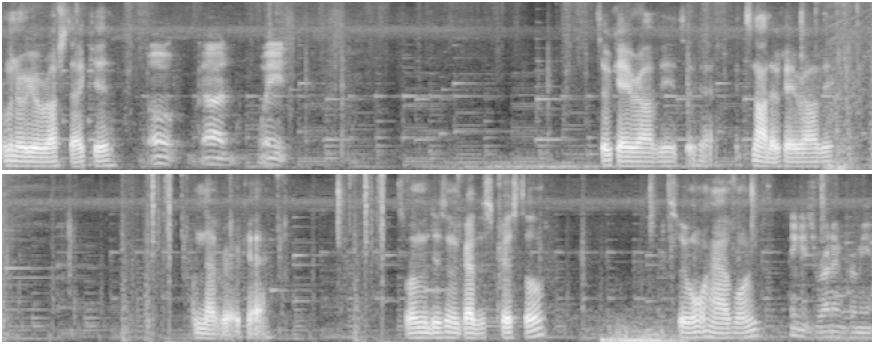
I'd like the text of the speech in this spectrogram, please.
I'm gonna go rush that kid. Oh God. Wait. It's okay, Robby. It's okay. It's not okay, Robby. I'm never okay. So what I'm gonna do is I'm gonna grab this crystal. So we won't have one. I think he's running from you.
